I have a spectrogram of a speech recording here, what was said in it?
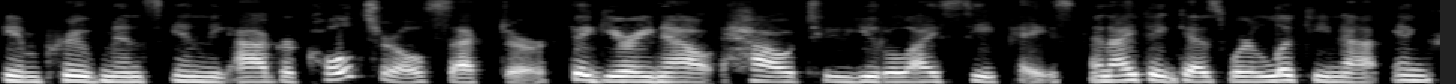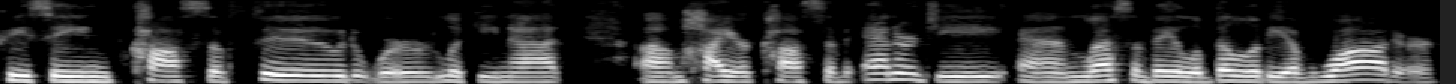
improvements in the agricultural sector, figuring out how to utilize CPACE. And I think as we're looking at increasing costs of food, we're looking at um, higher costs of energy and less availability of water,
